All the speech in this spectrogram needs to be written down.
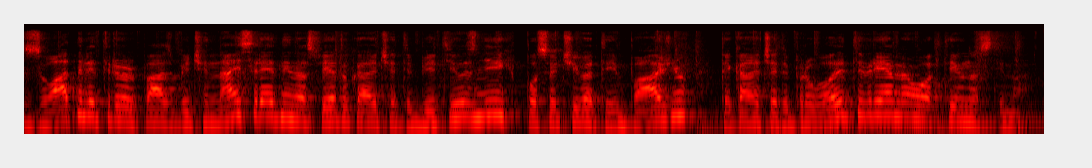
zlatni retriever pas bit će najsretniji na svijetu kada ćete biti uz njih, posvećivati im pažnju te kada ćete provoditi vrijeme u aktivnostima.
